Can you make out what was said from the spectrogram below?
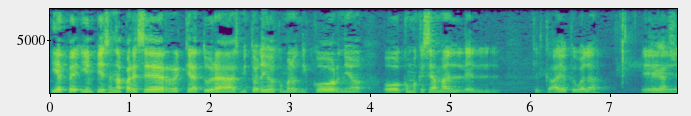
y, empiezan a aparecer criaturas mitológicas como el unicornio, o ¿cómo que se llama el, el, el caballo que vuela? Eh, Pegaso.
